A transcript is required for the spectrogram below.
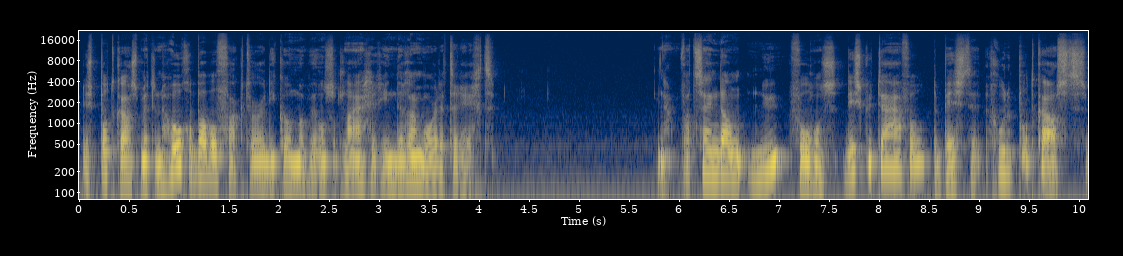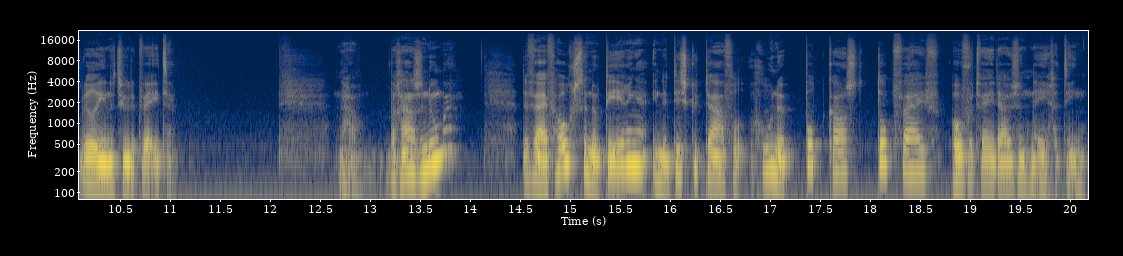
Dus podcasts met een hoge babbelfactor, die komen bij ons wat lager in de rangorde terecht. Nou, wat zijn dan nu volgens Discutafel de beste groene podcasts, wil je natuurlijk weten. Nou, we gaan ze noemen. De vijf hoogste noteringen in de Discutafel Groene Podcast Top 5 over 2019.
